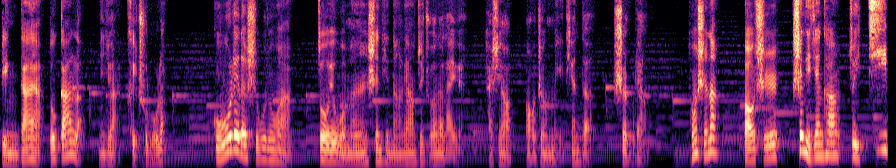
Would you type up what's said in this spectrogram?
饼干啊都干了，您就啊可以出炉了。谷物类的食物中啊，作为我们身体能量最主要的来源，还是要保证每天的摄入量。同时呢，保持身体健康最基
